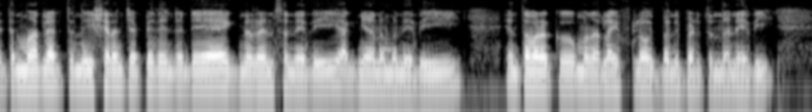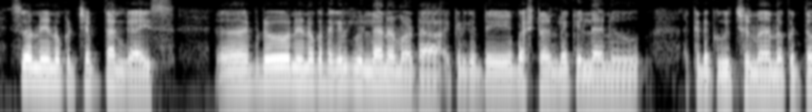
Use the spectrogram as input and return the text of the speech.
ఇతను మాట్లాడుతుంది ఈశ్వర్ అని చెప్పేది ఏంటంటే ఇగ్నరెన్స్ అనేది అజ్ఞానం అనేది ఎంతవరకు మన లైఫ్లో ఇబ్బంది పెడుతుంది అనేది సో నేను ఒకటి చెప్తాను గైస్ ఇప్పుడు నేను ఒక దగ్గరికి వెళ్ళాను అనమాట ఎక్కడికంటే బస్ స్టాండ్లోకి వెళ్ళాను. అక్కడ కూర్చున్నాను ఒకరితో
